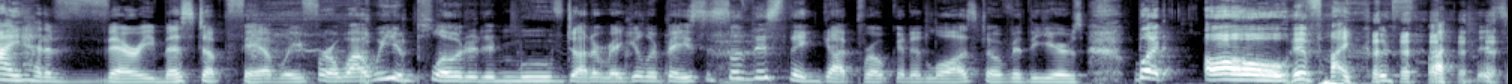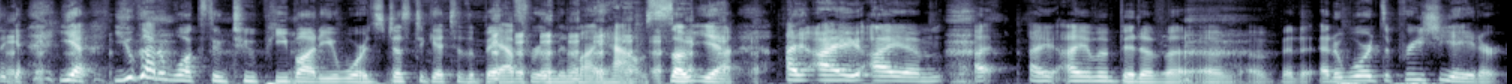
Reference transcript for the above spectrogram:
I had a very messed up family for a while. We imploded and moved on a regular basis, so this thing got broken and lost over the years. But oh, if I could find this again, yeah, you got to walk through two Peabody Awards just to get to the bathroom in my house. So yeah, I I, I am. I, I, I am a bit of a, a, a bit an awards appreciator,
